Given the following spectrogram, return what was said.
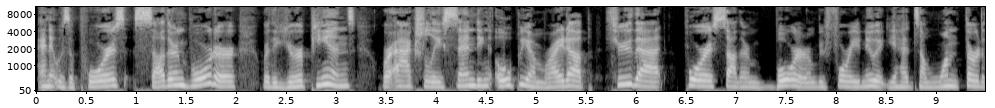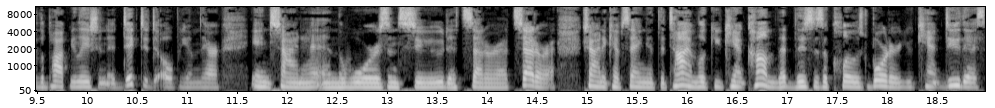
and it was a porous southern border where the Europeans were actually sending opium right up through that porous southern border. And before you knew it, you had some one third of the population addicted to opium there in China, and the wars ensued, et cetera, et cetera. China kept saying at the time, look, you can't come, that this is a closed border. You can't do this.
